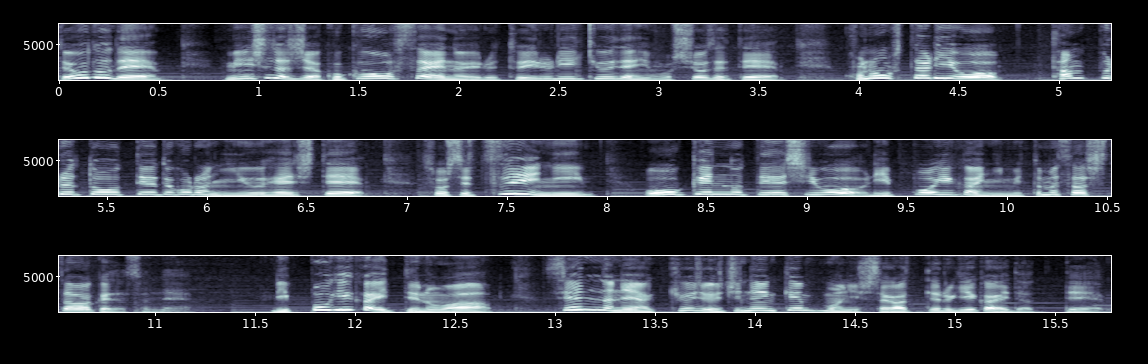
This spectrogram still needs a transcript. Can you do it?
ということで、民主たちは国王夫妻のいるトゥイルリー宮殿に押し寄せて、この2人をタンプル島っていうところに幽閉して、そしてついに王権の停止を立法議会に認めさせたわけですね。立法議会っていうのは1791年憲法に従っている議会であって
